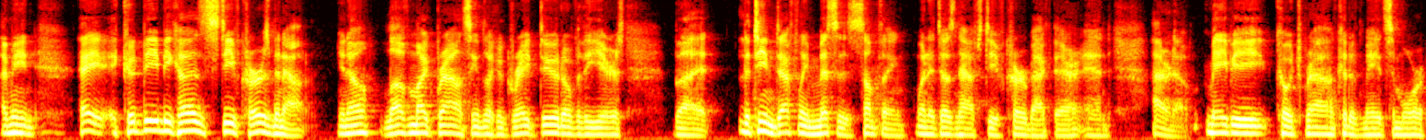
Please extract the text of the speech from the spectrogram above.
I mean, hey, it could be because Steve Kerr's been out. You know, love Mike Brown, seems like a great dude over the years, but the team definitely misses something when it doesn't have Steve Kerr back there. And I don't know, maybe Coach Brown could have made some more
